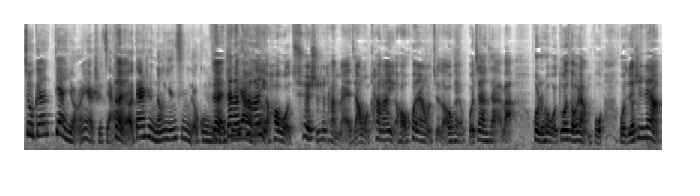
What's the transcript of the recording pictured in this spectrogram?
就跟电影也是假的，但是能引起你的共鸣。对，但他看完以后，我确实是坦白讲，我看完以后会让我觉得 OK，我站起来吧，或者说我多走两步。我觉得是这样，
